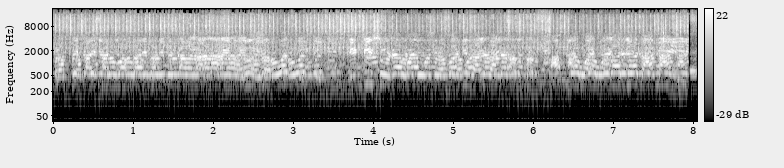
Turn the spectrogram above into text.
प्रत्येकाच्या सर्वात दिंडी सहभागी झाल्यानंतर आपल्या वाटेला जे काम आहे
